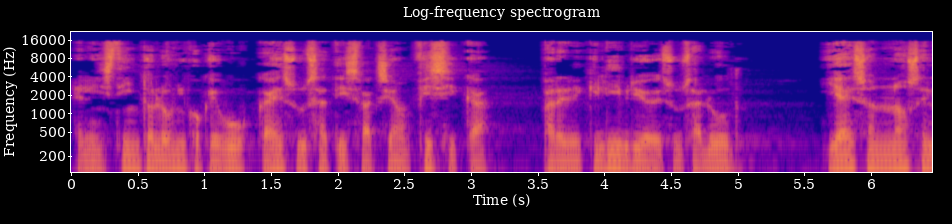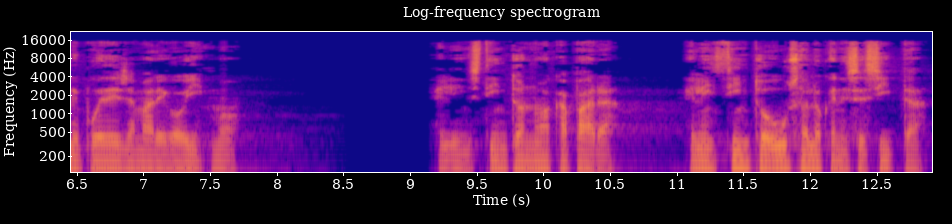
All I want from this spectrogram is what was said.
El instinto lo único que busca es su satisfacción física para el equilibrio de su salud, y a eso no se le puede llamar egoísmo. El instinto no acapara, el instinto usa lo que necesita.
